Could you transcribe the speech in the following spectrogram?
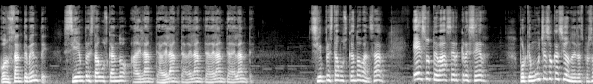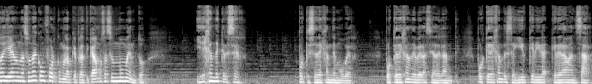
constantemente. Siempre está buscando adelante, adelante, adelante, adelante, adelante. Siempre está buscando avanzar. Eso te va a hacer crecer. Porque en muchas ocasiones las personas llegan a una zona de confort, como la que platicábamos hace un momento, y dejan de crecer. Porque se dejan de mover. Porque dejan de ver hacia adelante. Porque dejan de seguir querer, querer avanzar.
